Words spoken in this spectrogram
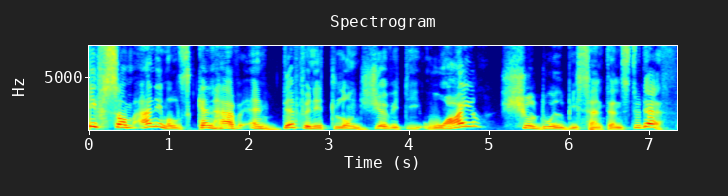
If some animals can have indefinite longevity, why should we be sentenced to death?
